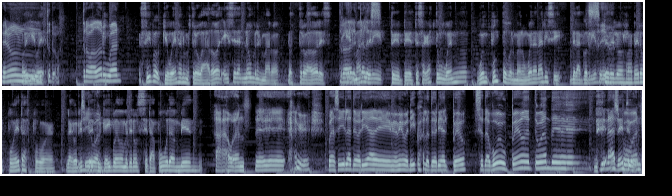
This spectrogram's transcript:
en un Oye, we- tro- trovador, weón. Sí, pues qué bueno, el trovador, ese era el nombre, hermano. Los trovadores. Trovadores hermano, te, te- te sacaste un buen buen punto, pues, hermano, un buen análisis de la corriente Sí. de los raperos poetas, pues. La corriente, Sí, bueno. porque ahí podemos meter un Zetapu también. Ah, weón. Eh, voy a seguir la teoría de mi amigo Nico, la teoría del peo. Se tapó un peo de este weón de, de Ah, Nash, de po, hecho, weón.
